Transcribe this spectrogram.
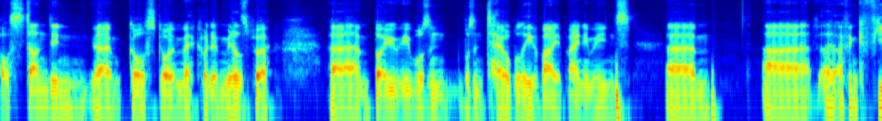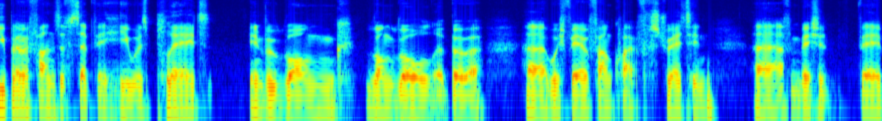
outstanding um, goal scoring record at Middlesbrough, um, but it, it wasn't wasn't terrible either by by any means. Um, uh, I I think a few Borough fans have said that he was played in the wrong wrong role at Borough, uh, which they found quite frustrating. Uh, I think they should they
